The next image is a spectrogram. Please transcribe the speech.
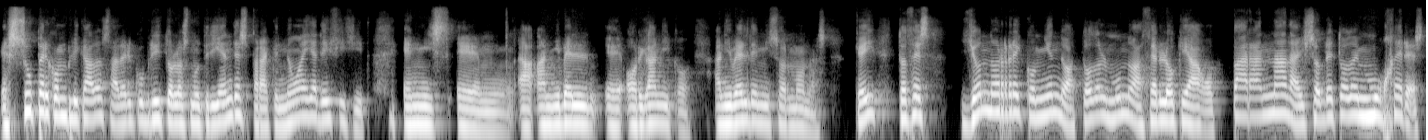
Es súper complicado saber cubrir todos los nutrientes para que no haya déficit en mis, em, a, nivel eh, orgánico, a nivel de mis hormonas. ¿okay? Entonces, yo no recomiendo a todo el mundo hacer lo que hago, para nada, y sobre todo en mujeres,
